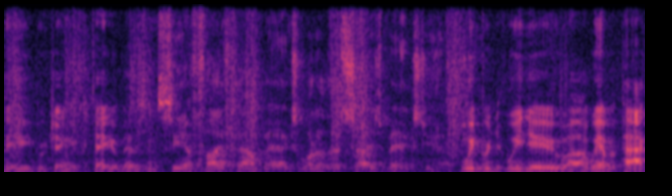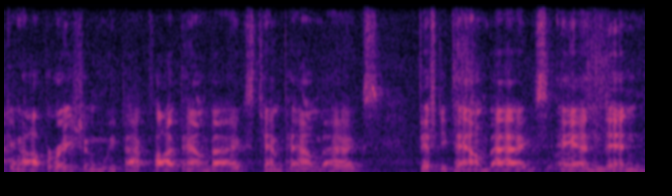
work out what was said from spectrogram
the Virginia potato business. So you have five-pound bags. What other size bags do you have? We, we do, uh, we have a packing operation. We pack five-pound bags, 10-pound bags, 50-pound bags, and then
